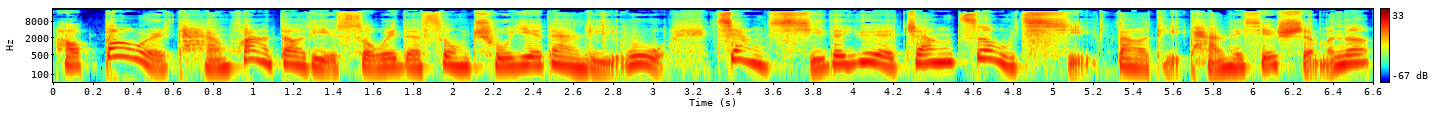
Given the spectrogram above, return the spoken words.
好，鲍尔谈话到底所谓的送出耶诞礼物、降息的乐章奏起，到底谈了些什么呢？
